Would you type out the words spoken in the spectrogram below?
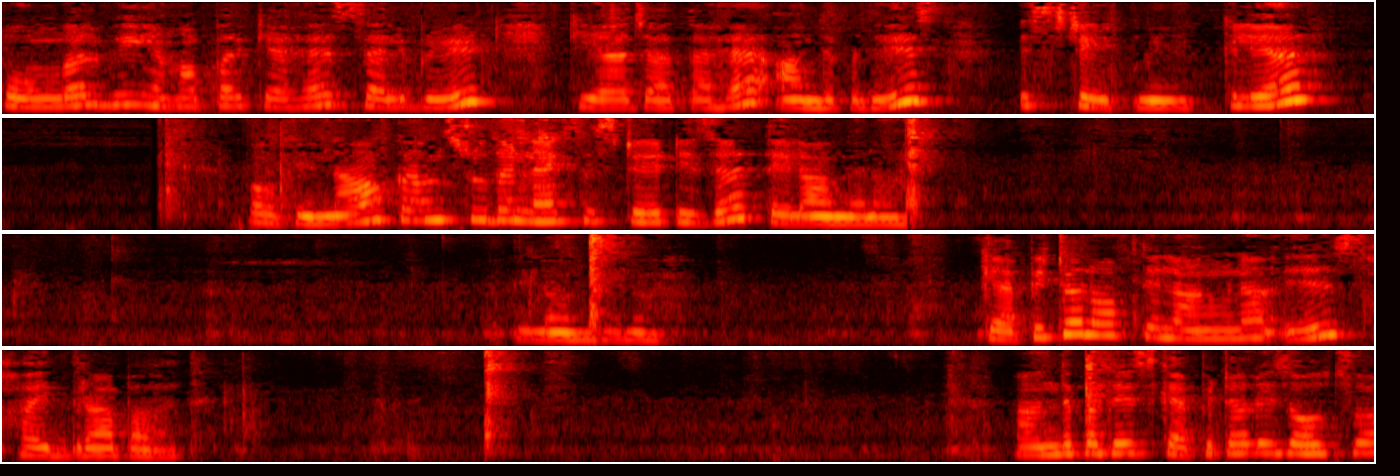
पोंगल भी यहाँ पर क्या है सेलिब्रेट किया जाता है आंध्र प्रदेश स्टेट में clear okay now comes to the next state is a Telangana Telangana capital of Telangana is Hyderabad Andhra Pradesh capital is also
